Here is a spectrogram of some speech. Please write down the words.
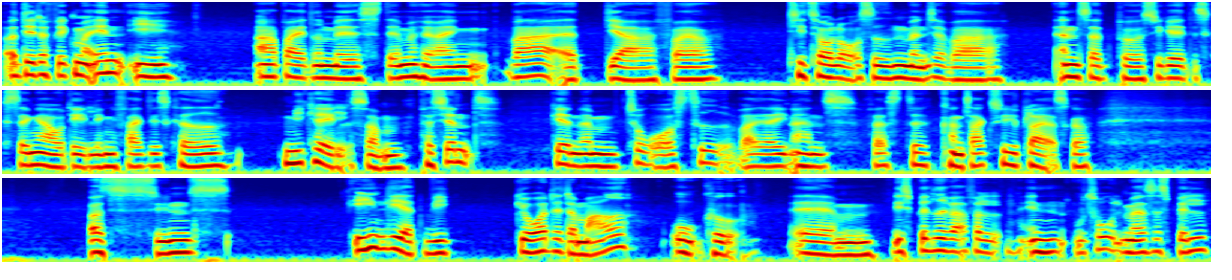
og det, der fik mig ind i arbejdet med stemmehøring, var, at jeg for 10-12 år siden, mens jeg var ansat på psykiatrisk sengeafdeling, faktisk havde Michael som patient. Gennem to års tid var jeg en af hans faste kontaktsygeplejersker, og synes egentlig, at vi gjorde det der meget ok. Øhm, vi spillede i hvert fald en utrolig masse spil,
